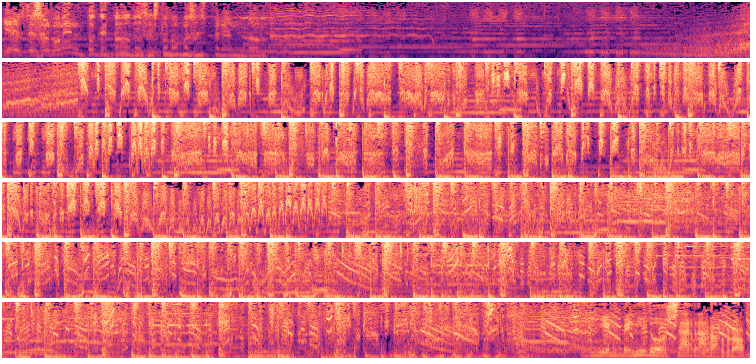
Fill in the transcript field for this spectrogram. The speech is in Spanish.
Y este es el momento que todos estábamos esperando. Bienvenidos a Rap.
